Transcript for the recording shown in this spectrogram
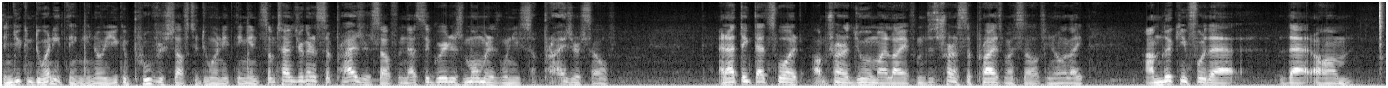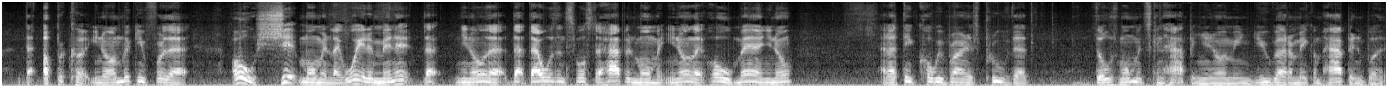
then you can do anything. You know, you can prove yourself to do anything. And sometimes you're going to surprise yourself. And that's the greatest moment is when you surprise yourself. And I think that's what I'm trying to do in my life. I'm just trying to surprise myself. You know, like I'm looking for that, that, um, that uppercut. You know, I'm looking for that, oh shit moment. Like, wait a minute. That, you know, that, that, that wasn't supposed to happen moment. You know, like, oh man, you know. And I think Kobe Bryant has proved that those moments can happen. You know, I mean, you got to make them happen. But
